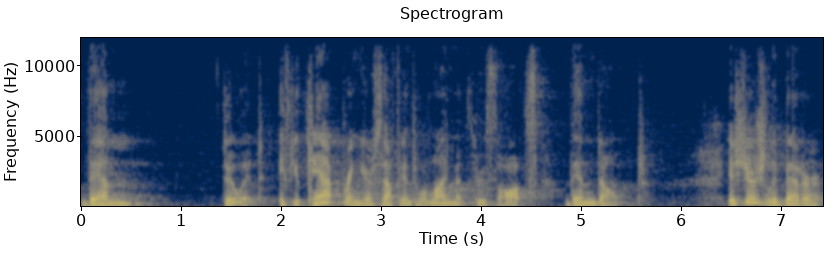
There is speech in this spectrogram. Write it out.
then do it. If you can't bring yourself into alignment through thoughts then don't. It's usually better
